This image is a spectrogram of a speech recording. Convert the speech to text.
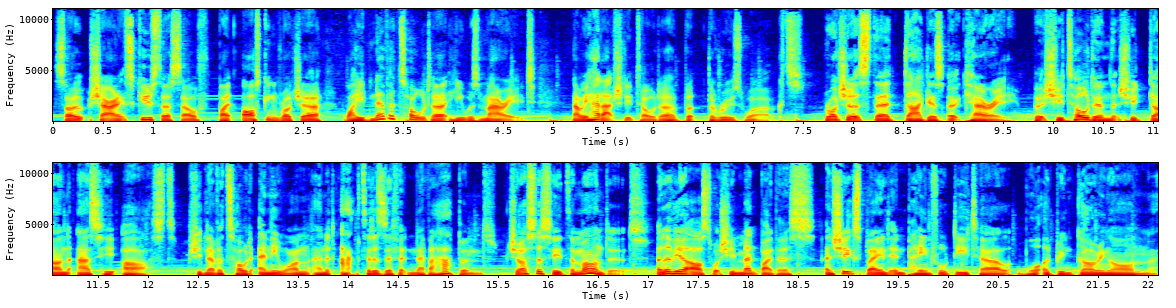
So Sharon excused herself by asking Roger why he'd never told her he was married. Now, he had actually told her, but the ruse worked. Roger stared daggers at Kerry, but she told him that she'd done as he asked. She'd never told anyone and had acted as if it never happened, just as he'd demanded. Olivia asked what she meant by this, and she explained in painful detail what had been going on.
